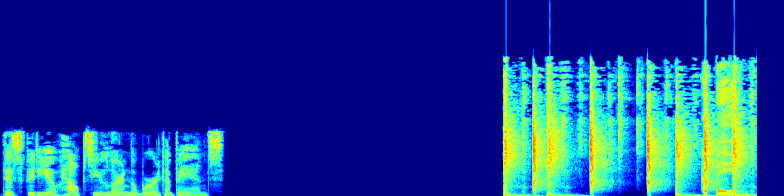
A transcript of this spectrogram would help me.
This video helps you learn the word abeyance. abeyance,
